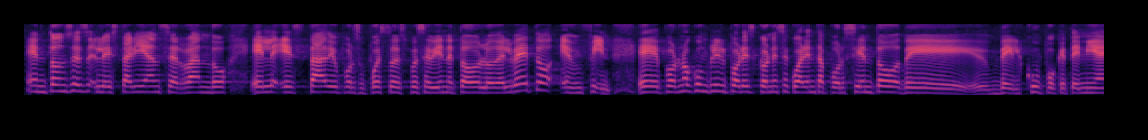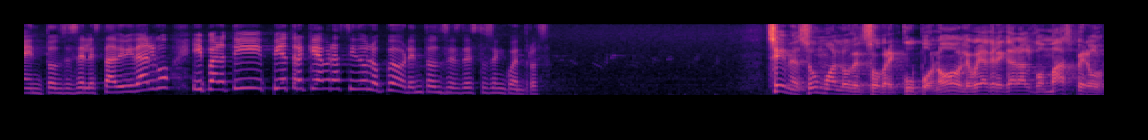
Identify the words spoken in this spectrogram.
entonces le estarían cerrando el estadio. Por supuesto, después se viene todo lo del veto. En fin, eh, por no cumplir por con ese 40% de, del cupo que tenía entonces el Estadio Hidalgo. Y para ti, Pietra, ¿qué habrá sido lo peor entonces de estos encuentros? Sí, me sumo a lo del sobrecupo, ¿no? Le voy a agregar algo más, pero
